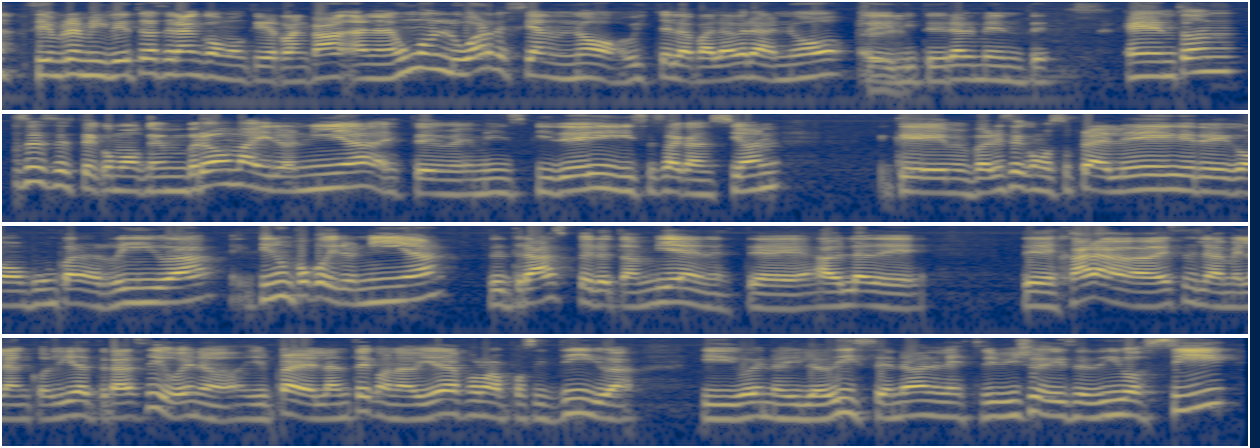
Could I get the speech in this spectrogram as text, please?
siempre mis letras eran como que arrancaban, en algún lugar decían no, viste la palabra no, eh, literalmente. Entonces, este, como que en broma, ironía, este, me, me, inspiré y hice esa canción que me parece como súper alegre, como pum para arriba. Tiene un poco de ironía detrás, pero también este, habla de, dejar a veces la melancolía atrás y bueno, ir para adelante con la vida de forma positiva. Y bueno, y lo dice, ¿no? En el estribillo dice, digo sí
